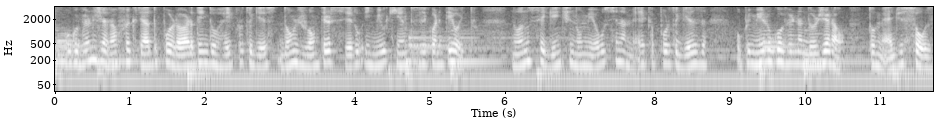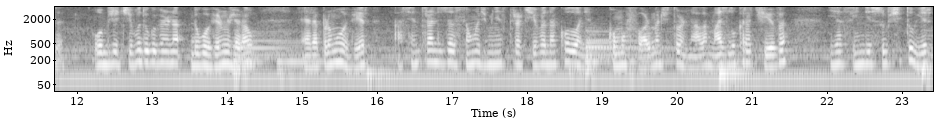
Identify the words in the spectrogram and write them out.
O governo geral foi criado por ordem do rei português Dom João III em 1548. No ano seguinte, nomeou-se na América Portuguesa o primeiro governador-geral, Tomé de Souza. O objetivo do, governa do governo geral era promover a centralização administrativa da colônia, como forma de torná-la mais lucrativa e a fim de substituir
